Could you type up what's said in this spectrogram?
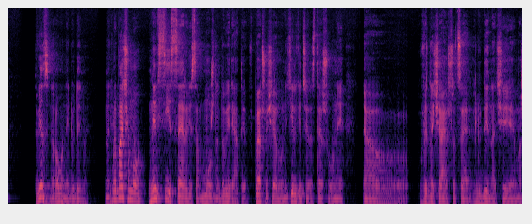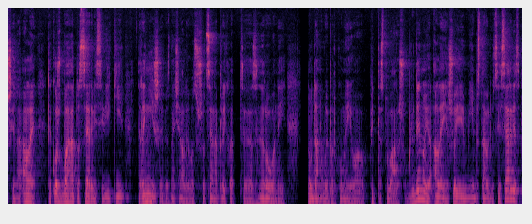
він згенерований людиною. Як ми бачимо, не всі сервісам можна довіряти. В першу чергу не тільки через те, що вони е, визначають, що це людина чи машина, але також багато сервісів, які раніше визначали, ось, що це, наприклад, е, згенерований. Ну, в даному випадку ми його підтестували, щоб людиною, але якщо я їм ставлю цей сервіс,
